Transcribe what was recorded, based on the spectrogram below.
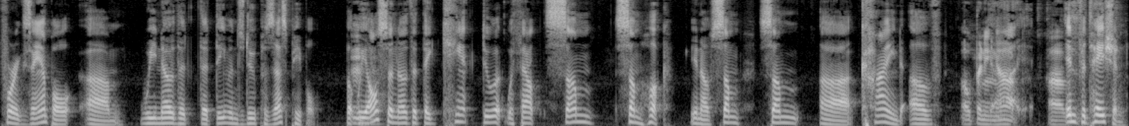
for example um, we know that that demons do possess people but we Mhm. also know that they can't do it without some some hook you know some some uh, kind of Opening Uh, up of. invitation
